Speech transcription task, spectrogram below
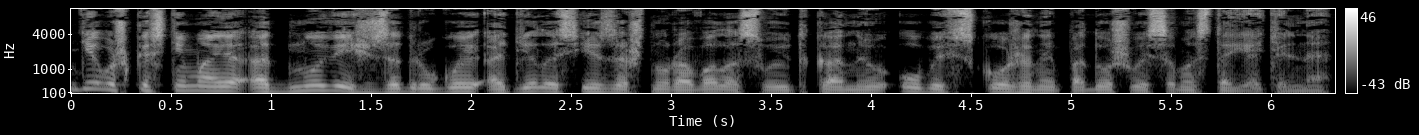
Девушка, снимая одну вещь за другой, оделась и зашнуровала свою тканую обувь с кожаной подошвой самостоятельно.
